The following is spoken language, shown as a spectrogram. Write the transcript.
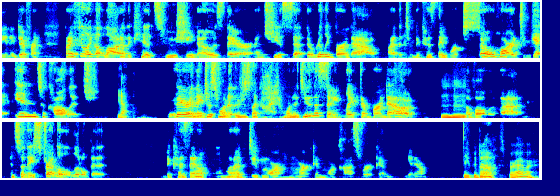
be any different. But I feel like a lot of the kids who she knows there, and she has said they're really burned out by the t- because they worked so hard to get into college. Yeah, they're there and they just want to. They're just like, oh, I don't want to do this anymore. Like they're burned out mm-hmm. of all of that, and so they struggle a little bit because they don't want to do more homework and more classwork, and you know, they've been doing um, this forever.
